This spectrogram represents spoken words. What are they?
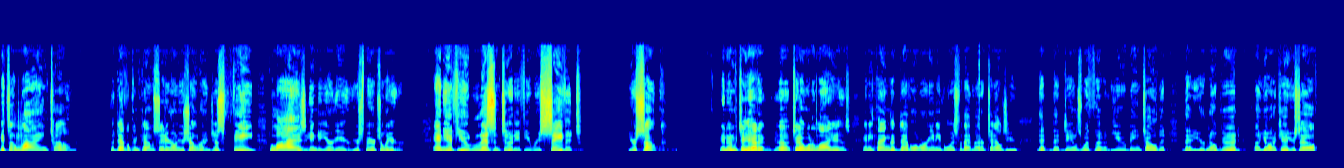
it's a lying tongue. The devil can come sit here on your shoulder and just feed lies into your ear, your spiritual ear. And if you listen to it, if you receive it, you're sunk. And let me tell you how to uh, tell what a lie is. Anything the devil, or any voice for that matter, tells you that, that deals with uh, you being told that, that you're no good, uh, you ought to kill yourself,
